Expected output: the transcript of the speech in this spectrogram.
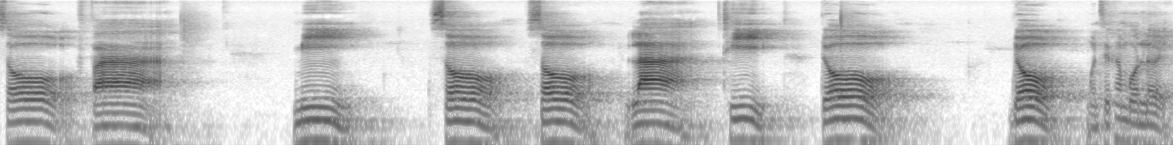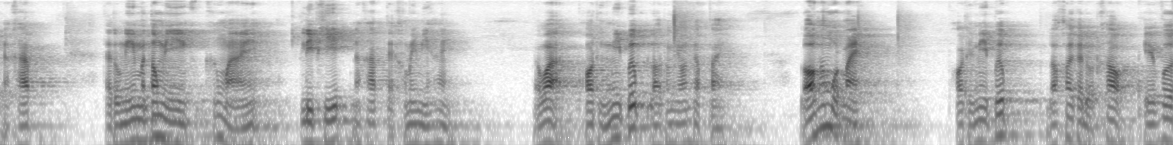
โซฟา มี โซ โซ ลา ที่โดโดเหมือนเซตข้างบนเลยนะครับ แต่ตรงนี้มันต้องมีเครื่องหมาย repeat นะครับ แต่เขาไม่มีให้แปลว่าพอถึงนี่ปุ๊บเราต้องย้อนกลับไป ร้องทั้งหมดใหม่ พอถึงนี่ปุ๊บเราค่อยกระโดดเข้า ever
